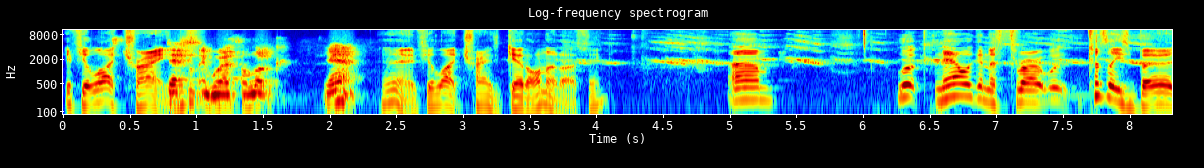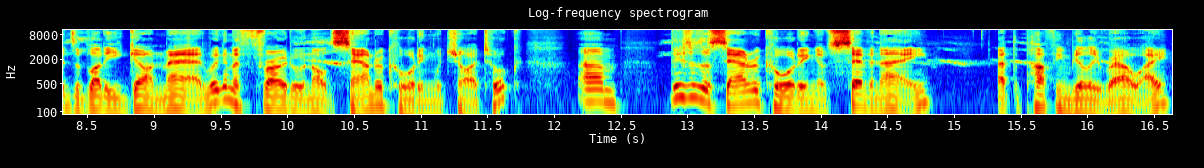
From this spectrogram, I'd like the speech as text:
if you like trains, definitely worth a look. Yeah. Yeah, if you like trains, get on it. I think. Um, look, now we're going to throw because these birds are bloody going mad. We're going to throw to an old sound recording which I took. Um, this is a sound recording of Seven A at the Puffing Billy Railway,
